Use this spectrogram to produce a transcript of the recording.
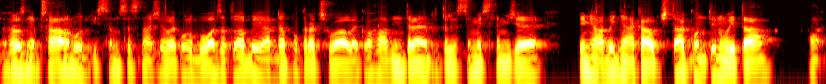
hrozně přál, nebo jsem se snažil jako lobovat za to, aby Jarda pokračoval jako hlavní trenér, protože si myslím, že by měla být nějaká určitá kontinuita a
